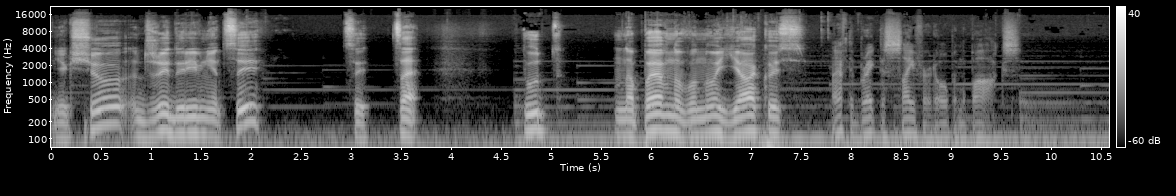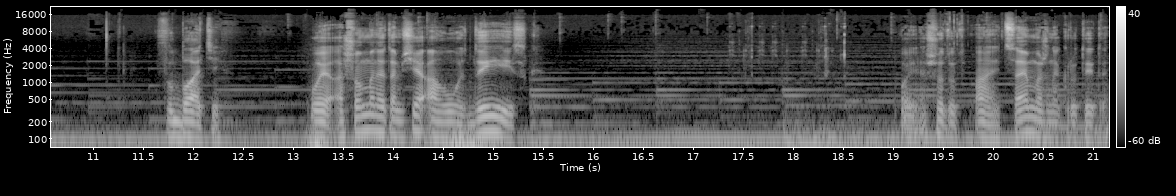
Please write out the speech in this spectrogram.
Якщо G дорівнює Ц, Ц, Це, тут, напевно, воно якось I have to break the cipher to open the box. в. Ой, а що в мене там ще? А, ось, диск. Ой, а що тут? А, і це можна крутити.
